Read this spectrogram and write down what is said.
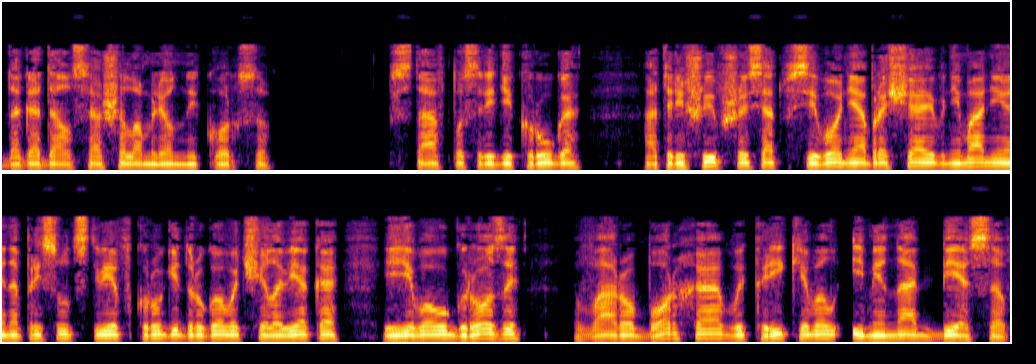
догадался ошеломленный Корсо. Встав посреди круга, отрешившись от всего, не обращая внимания на присутствие в круге другого человека и его угрозы, Варо Борха выкрикивал имена бесов,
